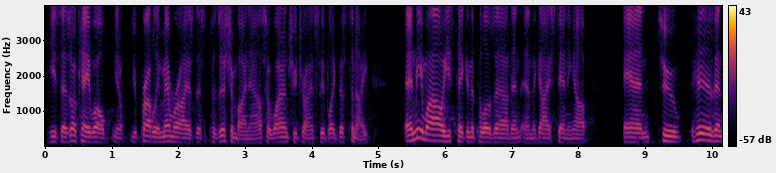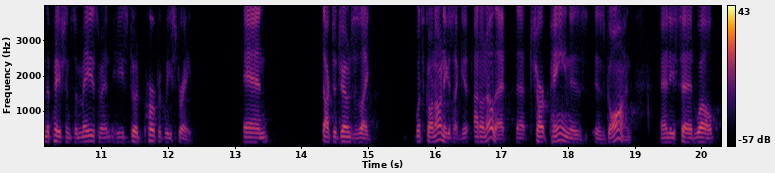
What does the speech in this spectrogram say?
he says, okay, well, you know, you've probably memorized this position by now, so why don't you try and sleep like this tonight? And meanwhile, he's taking the pillows out and, and the guy's standing up. And to his and the patient's amazement, he stood perfectly straight. And Dr. Jones is like, what's going on? He's like, I don't know, that, that sharp pain is, is gone. And he said, well,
